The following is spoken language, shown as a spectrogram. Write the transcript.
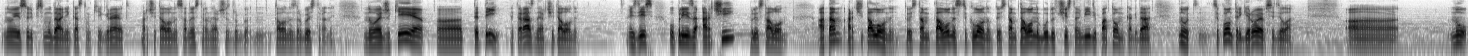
Ну и, судя по всему, да, они кастомки играют. Арчи талоны с одной стороны, арчи с другой, талоны с другой стороны. Но GK э, Т3 — это разные арчи талоны. Здесь у Плиза арчи плюс талон — а там арчиталоны, то есть там талоны с циклоном, то есть там талоны будут в чистом виде потом, когда, ну, циклон, три героя, все дела. А, ну,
